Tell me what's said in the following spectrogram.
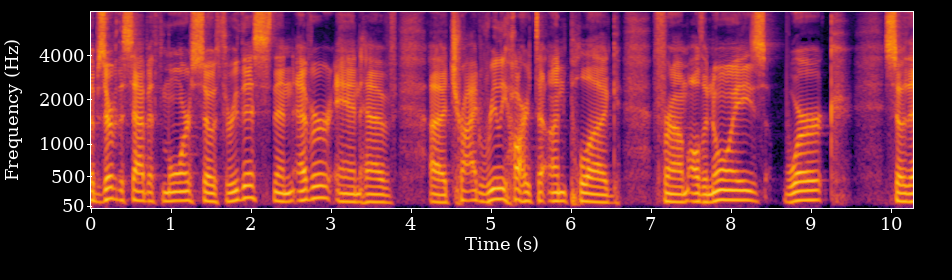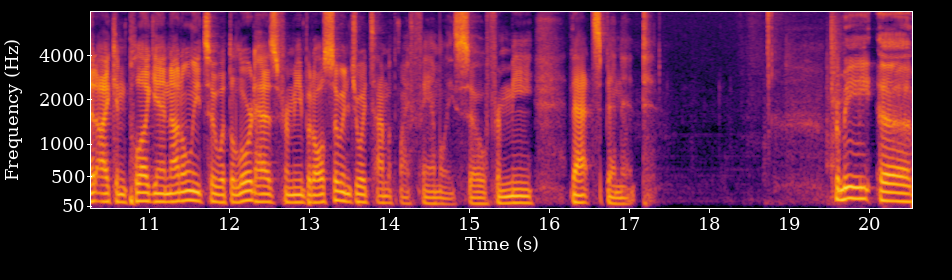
observed the Sabbath more so through this than ever and have uh, tried really hard to unplug from all the noise, work, so that I can plug in not only to what the Lord has for me, but also enjoy time with my family. So for me, that's been it. For me, uh,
